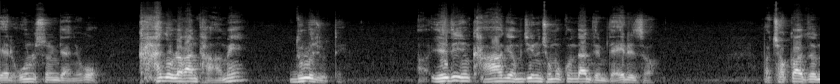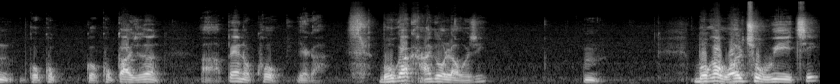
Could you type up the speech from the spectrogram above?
얘를 오늘 쏘는 게 아니고 강하게 올라간 다음에 눌러줄 때 어, 얘들이 좀 강하게 움직이는 종목군단 됩니다. 예를 들어서 뭐 저가든 고, 고, 가든 아, 빼놓고 얘가 뭐가 강하게 올라오지? 음. 뭐가 월초 위에 있지?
